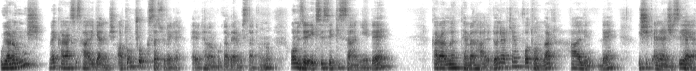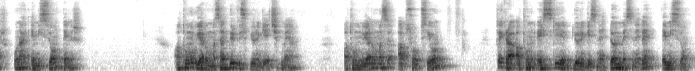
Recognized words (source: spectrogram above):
Uyarılmış ve kararsız hale gelmiş. Atom çok kısa sürede. Evet hemen burada vermiş zaten onu. 10 üzeri eksi 8 saniyede kararlı temel hale dönerken fotonlar halinde ışık enerjisi yayar. Buna emisyon denir. Atomun uyarılmasına bir üst yörüngeye çıkmaya atomun uyarılması absorpsiyon, tekrar atomun eski yörüngesine dönmesine de emisyon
